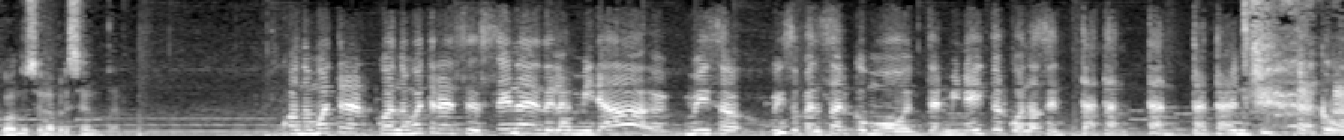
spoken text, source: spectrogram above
cuando se la presentan. Cuando muestra, cuando muestra esa escena de las miradas, eh, me hizo, me hizo pensar como en Terminator cuando hacen ta tan tan ta tan como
